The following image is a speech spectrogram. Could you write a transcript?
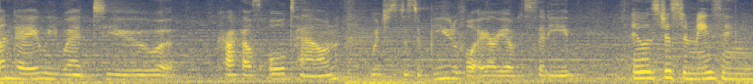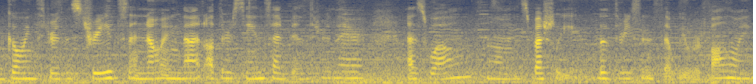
Monday we went to Krakow's Old Town, which is just a beautiful area of the city. It was just amazing going through the streets and knowing that other saints had been through there as well, um, especially the three saints that we were following.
